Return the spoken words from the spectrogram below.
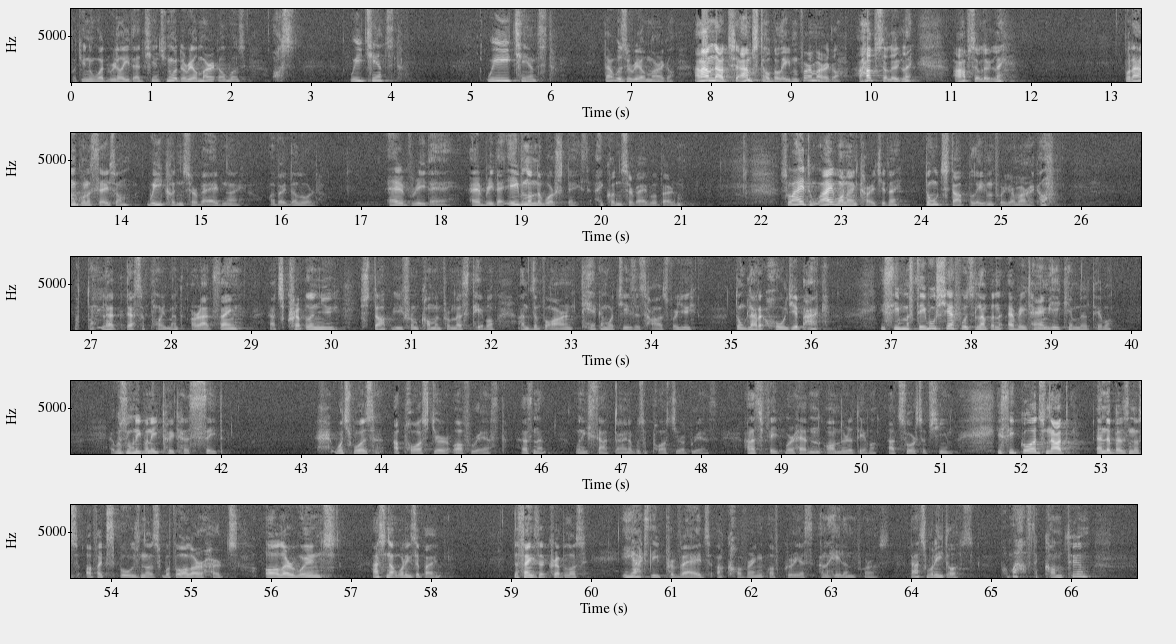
But you know what really did change? You know what the real miracle was? Us. We changed. We changed. That was a real miracle. And I'm not I'm still believing for a miracle. Absolutely. Absolutely. But I'm going to say something. We couldn't survive now without the Lord. Every day, every day, even on the worst days, I couldn't survive without Him. So I, I want to encourage you today don't stop believing for your miracle. But don't let disappointment or that thing that's crippling you stop you from coming from this table and devouring, taking what Jesus has for you. Don't let it hold you back. You see, Mephibosheth was limping every time he came to the table. It was only when he took his seat, which was a posture of rest, isn't it? When he sat down, it was a posture of rest. And his feet were hidden under the table, that source of shame. You see, God's not in the business of exposing us with all our hurts, all our wounds. That's not what he's about. The things that cripple us. He actually provides a covering of grace and healing for us. That's what he does. But we have to come to him.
